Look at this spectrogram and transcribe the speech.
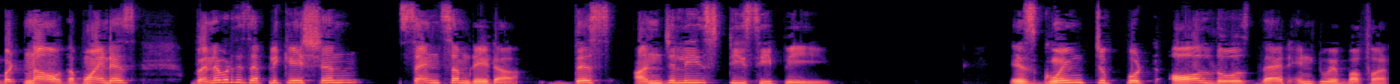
But now the point is whenever this application sends some data this Anjali's TCP is going to put all those that into a buffer.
